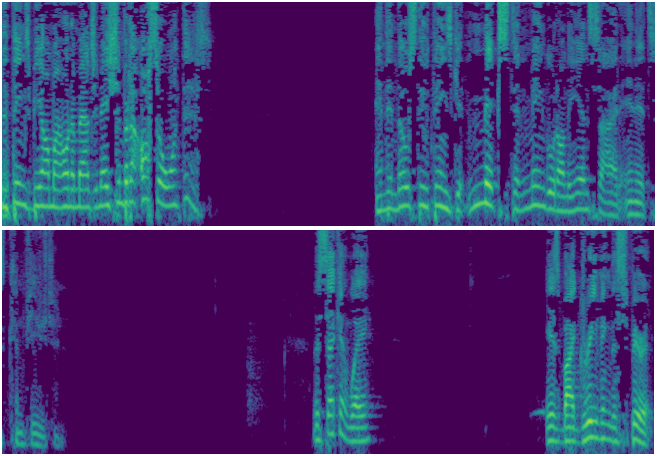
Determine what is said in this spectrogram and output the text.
the things beyond my own imagination, but I also want this. And then those two things get mixed and mingled on the inside, and it's confusion. The second way is by grieving the Spirit.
